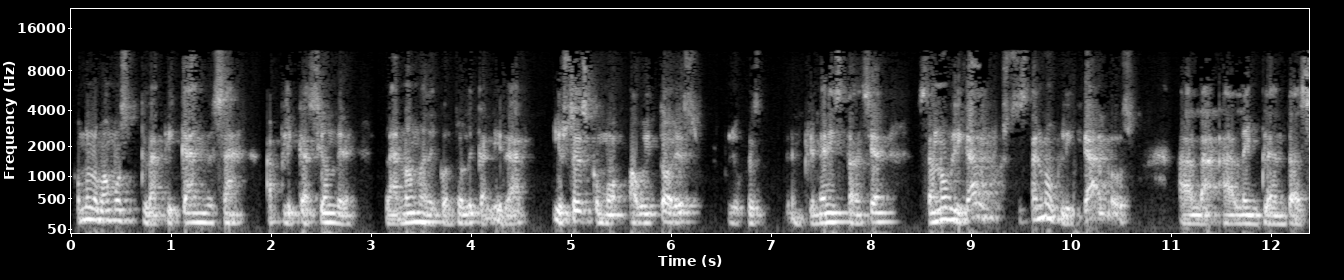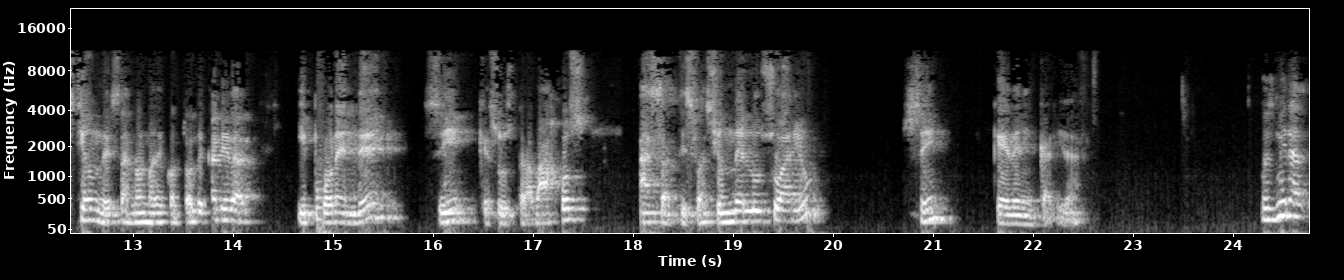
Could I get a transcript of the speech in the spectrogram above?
cómo lo vamos platicando esa aplicación de la norma de control de calidad? Y ustedes como auditores, yo pues en primera instancia, están obligados, están obligados a la, a la implantación de esa norma de control de calidad y por ende, sí, que sus trabajos a satisfacción del usuario, sí, queden en calidad. Pues mira,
